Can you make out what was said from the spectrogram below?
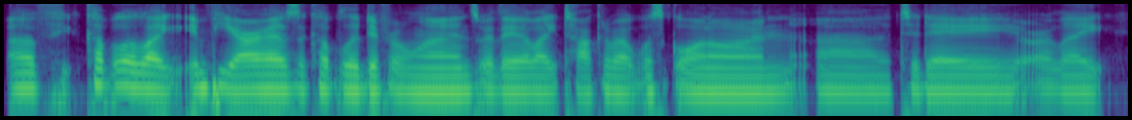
a few, couple of like NPR has a couple of different ones where they're like talking about what's going on uh, today or like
